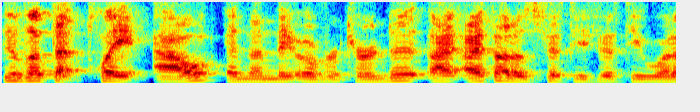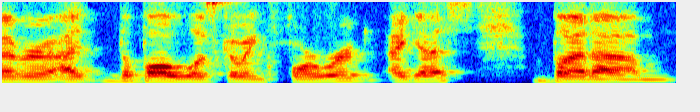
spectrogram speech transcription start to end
they let that play out and then they overturned it. I, I thought it was 50 50 whatever. I the ball was going forward i guess. But um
